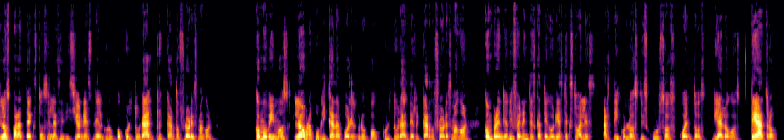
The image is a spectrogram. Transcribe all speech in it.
Los paratextos en las ediciones del Grupo Cultural Ricardo Flores Magón. Como vimos, la obra publicada por el Grupo Cultural de Ricardo Flores Magón comprendió diferentes categorías textuales, artículos, discursos, cuentos, diálogos, teatro,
